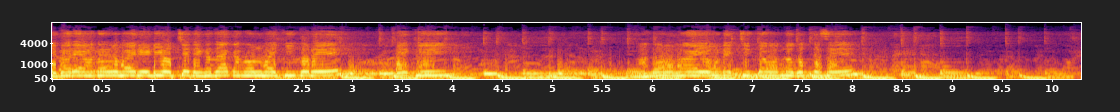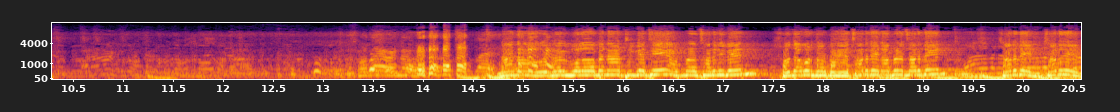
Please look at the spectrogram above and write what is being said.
এবারে আনল ভাই রেডি হচ্ছে, দেখা যাক আনল ভাই কি করে। দেখি। আনল ভাই অনেক চিন্তা ভাবনা করতেছে। না না, ওইভাবে বলা যাবে না, ঠিক আছে, আপনারা ছাড়ে দিবেন। হ্যাঁ ছাড়ে দেন, আপনারা ছাড়ে দেন ছাড়ে দেন ছাড়ে দেন।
